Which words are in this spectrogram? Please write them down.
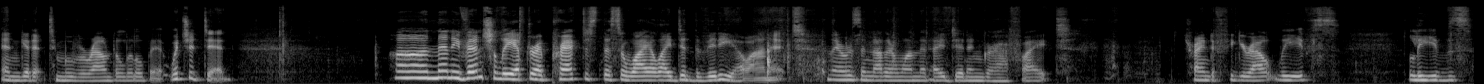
and get it to move around a little bit, which it did. Uh, and then eventually, after I practiced this a while, I did the video on it. There was another one that I did in graphite. Trying to figure out leaves. Leaves.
